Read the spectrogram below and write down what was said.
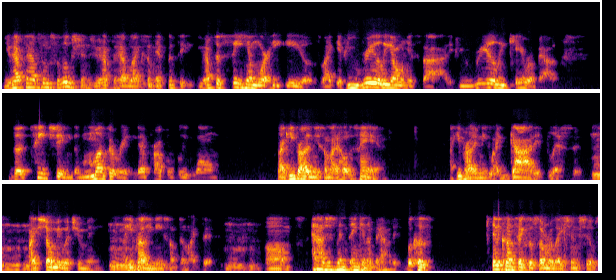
You have to have some solutions. You have to have like some empathy. You have to see him where he is. Like if you really on his side, if you really care about him, the teaching, the mothering, that probably won't. Like he probably needs somebody to hold his hand. Like, he probably need like guided lesson. Mhm. Like show me what you mean. Mhm. He probably needs something like that. Mhm. Um, and I've just been thinking about it because, in the context of some relationships,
